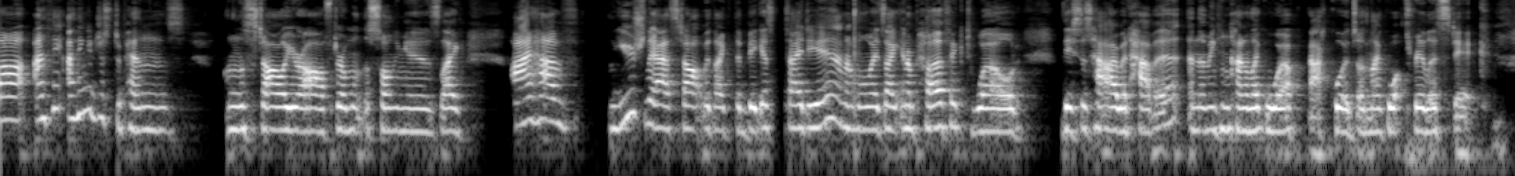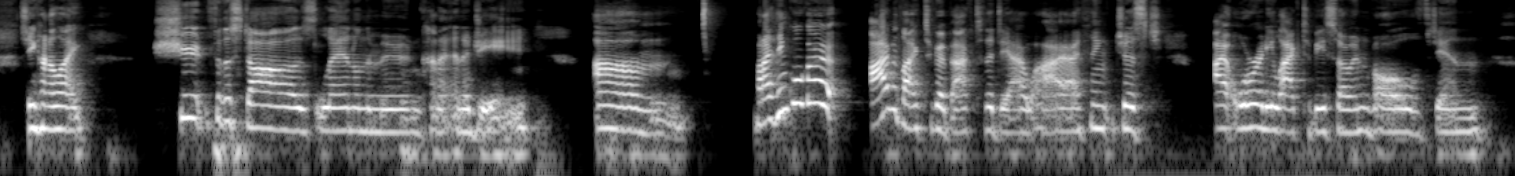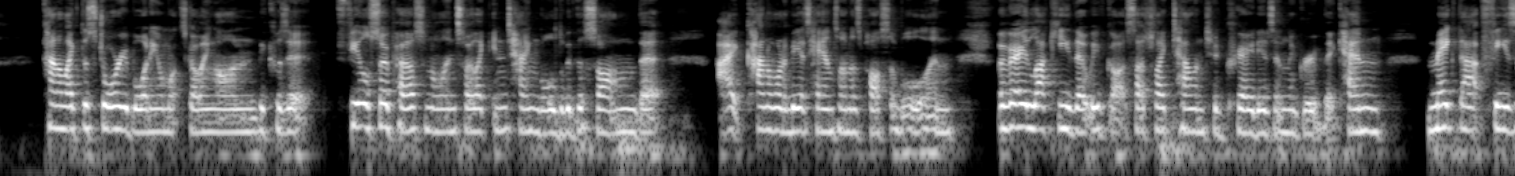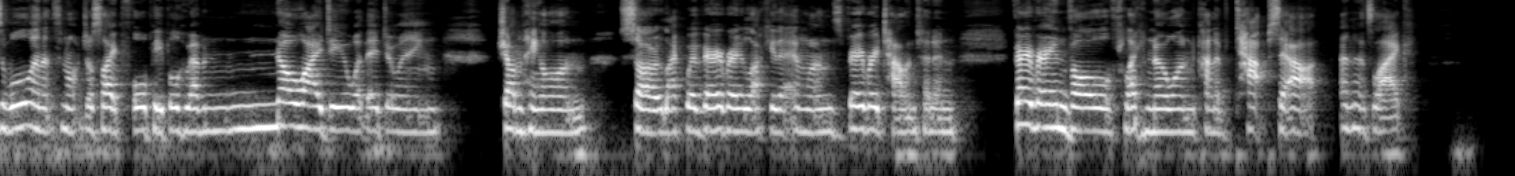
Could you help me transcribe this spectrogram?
but I think I think it just depends on the style you're after and what the song is. Like, I have usually I start with like the biggest idea, and I'm always like, in a perfect world, this is how I would have it, and then we can kind of like work backwards on like what's realistic. So you kind of like shoot for the stars, land on the moon kind of energy. Um, but I think we'll go. I would like to go back to the DIY. I think just I already like to be so involved in kind of like the storyboarding and what's going on because it feels so personal and so like entangled with the song that I kind of want to be as hands on as possible. And we're very lucky that we've got such like talented creatives in the group that can make that feasible. And it's not just like four people who have no idea what they're doing jumping on. So like we're very, very lucky that everyone's very, very talented and very, very involved. Like no one kind of taps out and is like,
